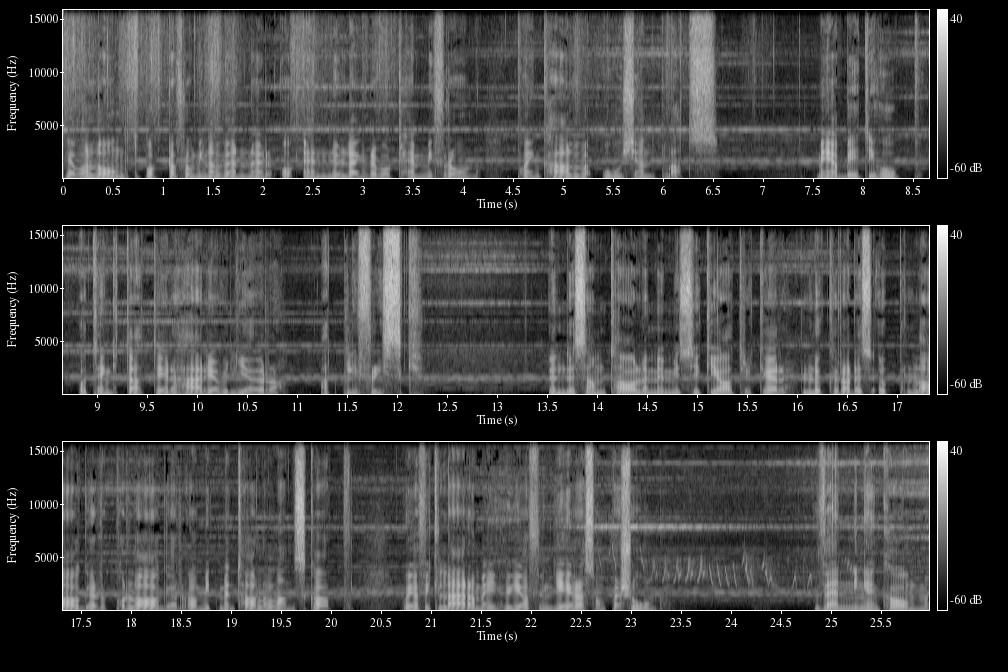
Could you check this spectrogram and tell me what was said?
Jag var långt borta från mina vänner och ännu längre bort hemifrån på en kall, okänd plats. Men jag bet ihop och tänkte att det är det här jag vill göra, att bli frisk. Under samtalen med min psykiatriker luckrades upp lager på lager av mitt mentala landskap och jag fick lära mig hur jag fungerar som person. Vändningen kom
